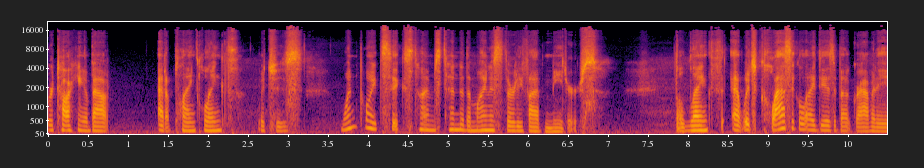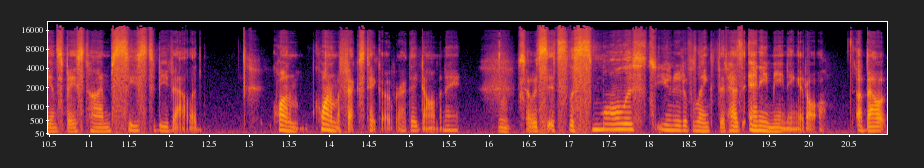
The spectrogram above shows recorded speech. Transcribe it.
We're talking about at a Planck length, which is 1.6 times 10 to the minus 35 meters the length at which classical ideas about gravity and space-time cease to be valid. Quantum quantum effects take over; they dominate. Hmm. So it's it's the smallest unit of length that has any meaning at all. About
